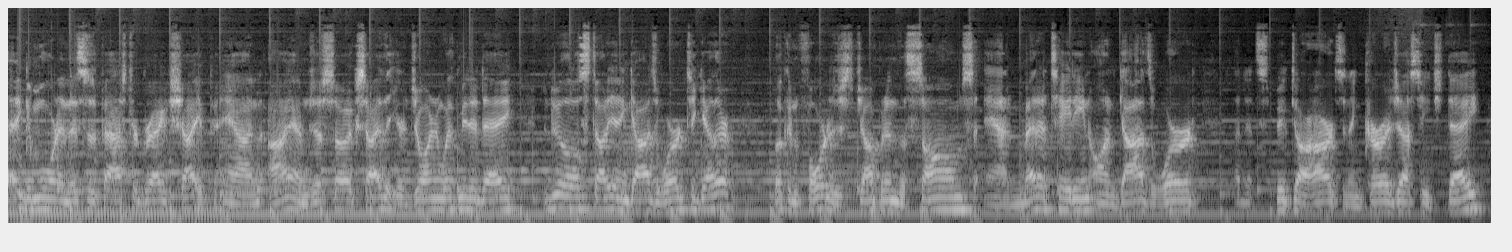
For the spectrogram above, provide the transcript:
Hey, good morning. This is Pastor Greg Shipe, and I am just so excited that you're joining with me today to do a little study in God's Word together. Looking forward to just jumping into the Psalms and meditating on God's Word, letting it speak to our hearts and encourage us each day.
